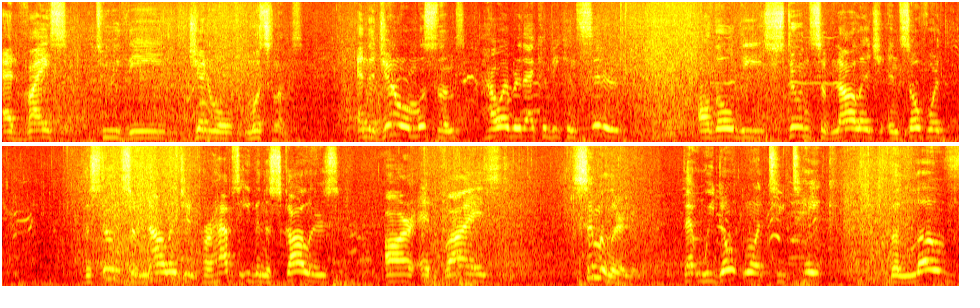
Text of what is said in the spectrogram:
advice to the general Muslims. And the general Muslims, however, that could be considered, although the students of knowledge and so forth, the students of knowledge and perhaps even the scholars are advised similarly that we don't want to take the love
